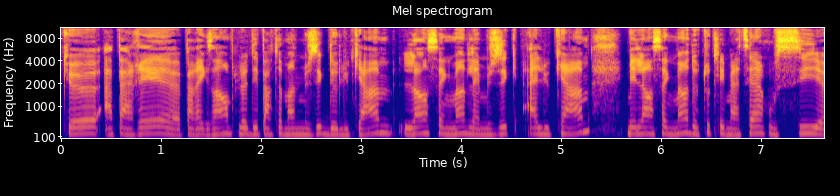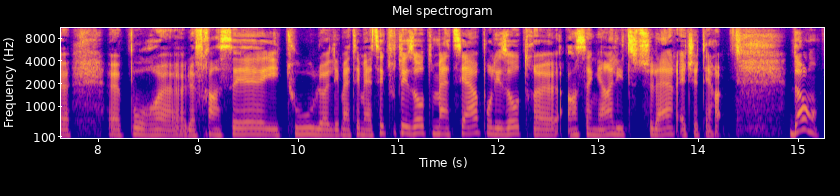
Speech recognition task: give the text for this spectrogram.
que apparaît, euh, par exemple, le département de musique de l'UCAM, l'enseignement de la musique à l'UCAM, mais l'enseignement de toutes les matières aussi euh, pour le français et tout, là, les mathématiques, toutes les autres matières pour les autres enseignants, les titulaires, etc. Donc,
